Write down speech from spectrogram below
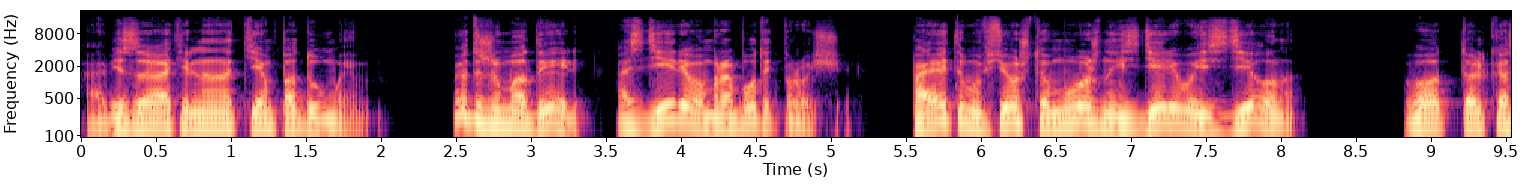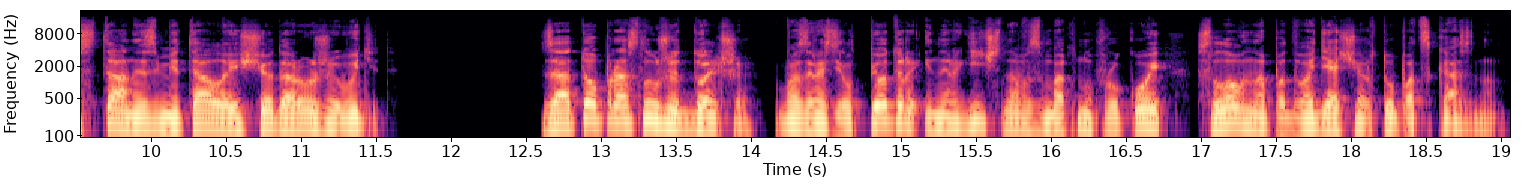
Обязательно над тем подумаем. Это же модель, а с деревом работать проще. Поэтому все, что можно, из дерева и сделано. Вот только стан из металла еще дороже выйдет. Зато прослужит дольше, возразил Петр, энергично взмахнув рукой, словно подводя черту под сказанным.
